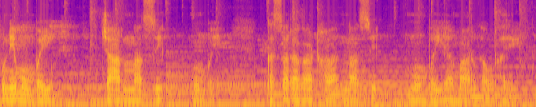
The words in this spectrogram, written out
पुणे मुंबई. चार नाशिक मुंबई. कसारा घाट हा नाशिक मुंबई या मार्गावर आहे.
